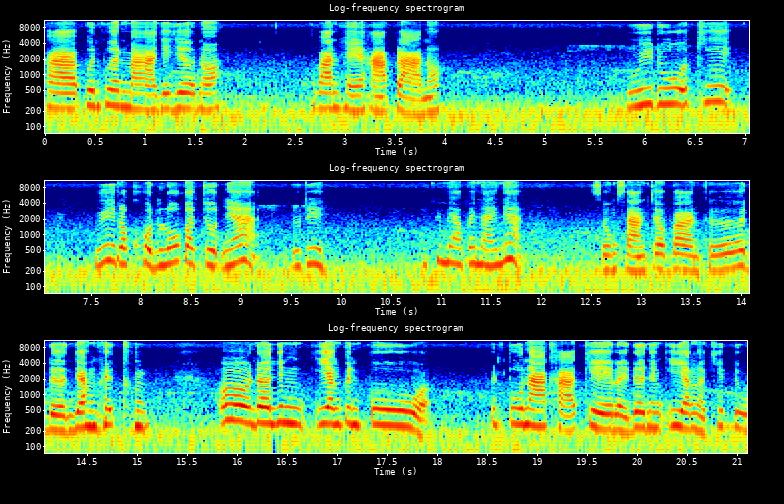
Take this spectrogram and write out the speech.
พาเพื่อนๆมาเยอะๆเนาะวานแหหาปลาเนาะอุ้ยดูอากี้อุ้ยเราขนลุกกับจุดเนี้ย ดูดิพี่แมวไปไหนเนี่ย สงสารเจ้าบ้านเธอเดินยังไม่ตรงโอ้เดินยังเอียงเป็นปูอะเป็นปูนาขาเกเลยเดินยังเอียงอะคิดดู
